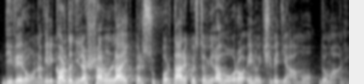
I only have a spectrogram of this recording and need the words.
di Verona. Vi ricordo di lasciare un like per supportare questo mio lavoro e noi ci vediamo domani.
